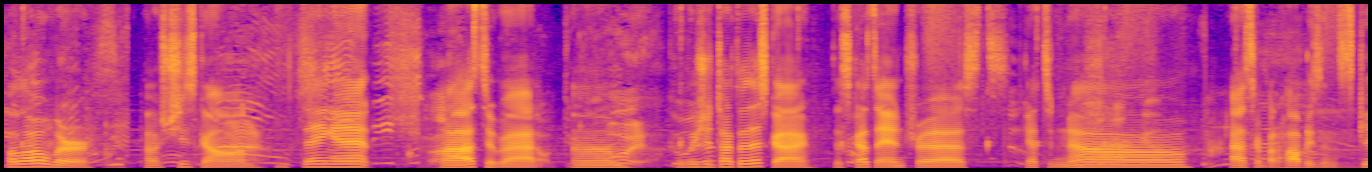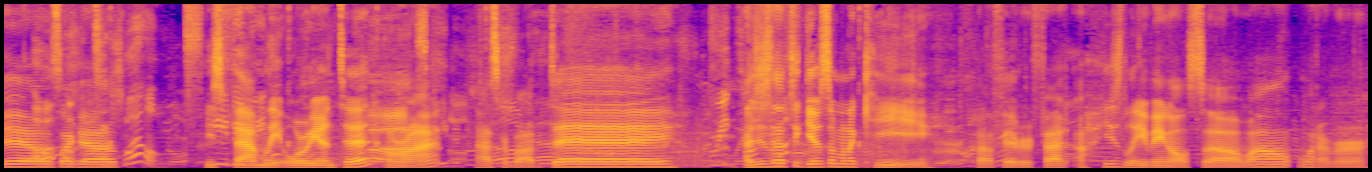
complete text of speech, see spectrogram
Pull over. Oh, she's gone. Dang it. Well, that's too bad. Um, maybe we should talk to this guy. Discuss the interests. Get to know. Ask about hobbies and skills, I guess. He's family oriented. Alright. Ask about day. I just have to give someone a key. About favorite fashion. Oh, he's leaving also. Well, whatever.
